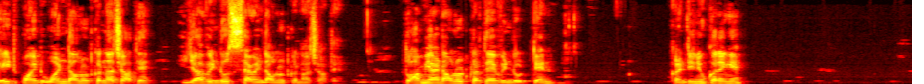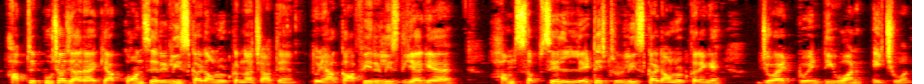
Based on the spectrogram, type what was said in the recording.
8.1 डाउनलोड करना चाहते हैं या विंडोज़ 7 डाउनलोड करना चाहते हैं। तो हम यहाँ डाउनलोड करते हैं विंडो 10 कंटिन्यू करेंगे। आपसे पूछा जा रहा है कि आप कौन से रिलीज़ का डाउनलोड करना चाहते हैं। तो यहाँ काफ़ी रिलीज़ दिया गया है। हम सबसे लेटेस्ट रिलीज़ का डाउनलोड करेंगे, जो है twenty one H one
